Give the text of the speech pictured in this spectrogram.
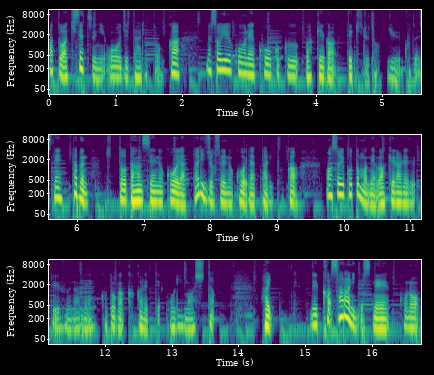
あとは季節に応じたりとか、そういうこうね、広告分けができるということですね。多分、きっと男性の声だったり、女性の声だったりとか、まあそういうこともね、分けられるというふうなね、ことが書かれておりました。はい。で、かさらにですね、この、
